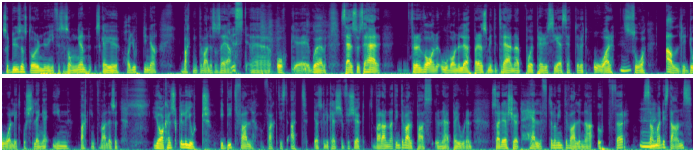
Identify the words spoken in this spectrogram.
Så du som står nu inför säsongen ska ju ha gjort dina backintervaller så att säga eh, och eh, gå över. Sen så, så här för en van, ovane löparen som inte tränar på ett periodiserat sätt över ett år Mm. så aldrig dåligt att slänga in backintervaller så att jag kanske skulle gjort i ditt fall faktiskt att jag skulle kanske försökt varannat intervallpass i den här perioden så hade jag kört hälften av intervallerna uppför Mm. samma distans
